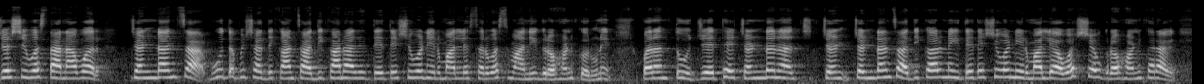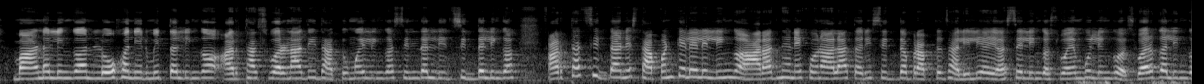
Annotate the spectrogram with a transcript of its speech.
जे शिवस्थानावर चंडांचा भूतपिशादिकांचा अधिकार आहे. तेथे शिवनिर्माल्य सर्वस्मानी ग्रहण करू नये. परंतु जेथे चंडन चं चंडांचा अधिकार नाही तेथे शिवनिर्माल्य अवश्य ग्रहण करावे. बाणलिंग लोहनिर्मित लिंग अर्थात स्वर्णादी धातुमय लिंग सिद्ध सिद्धलिंग अर्थात सिद्धाने स्थापन केलेले लिंग आराधनेने कोणाला तरी सिद्ध प्राप्त झालेली आहे. असे लिंग स्वयंभूलिंग स्वर्गलिंग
